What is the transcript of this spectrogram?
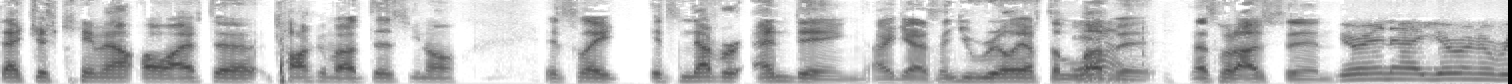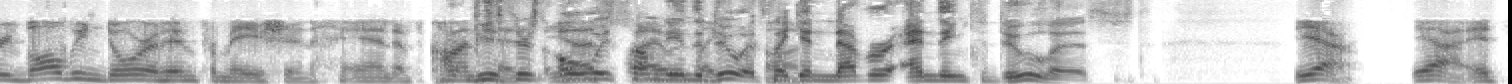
that just came out. Oh, I have to talk about this. You know, it's like it's never ending. I guess, and you really have to love it. That's what I've seen. You're in a you're in a revolving door of information and of content. Because there's Yeah, always something to like do. It's like a never ending to do list. Yeah, yeah. It's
